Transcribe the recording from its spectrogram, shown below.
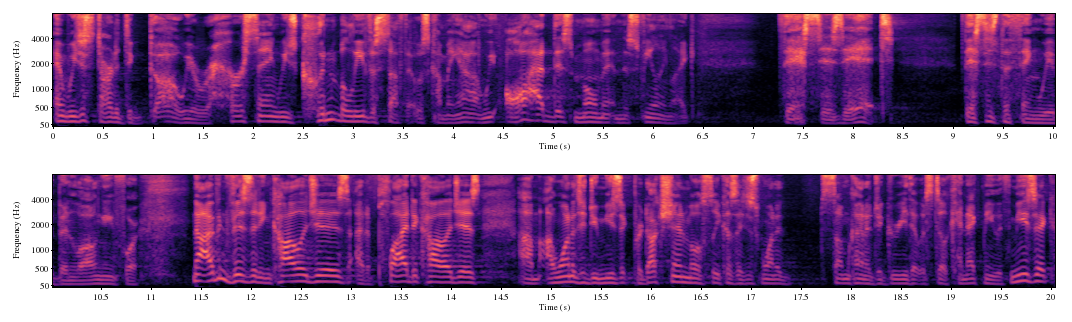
and we just started to go. We were rehearsing. We just couldn't believe the stuff that was coming out. And we all had this moment and this feeling like, this is it. This is the thing we've been longing for. Now, I've been visiting colleges, I'd applied to colleges. Um, I wanted to do music production mostly because I just wanted some kind of degree that would still connect me with music.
